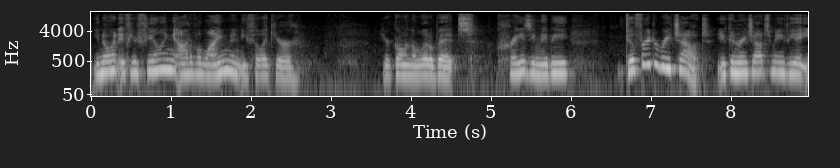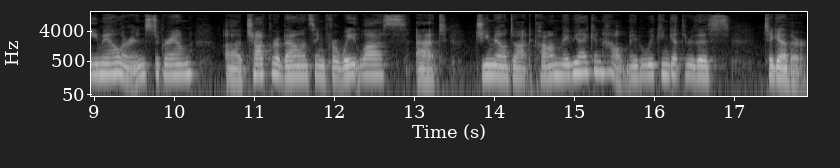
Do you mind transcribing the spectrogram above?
you know what? If you're feeling out of alignment, you feel like you're you're going a little bit crazy. Maybe feel free to reach out. You can reach out to me via email or Instagram, uh, chakra balancing for weight loss at gmail.com. Maybe I can help. Maybe we can get through this together.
